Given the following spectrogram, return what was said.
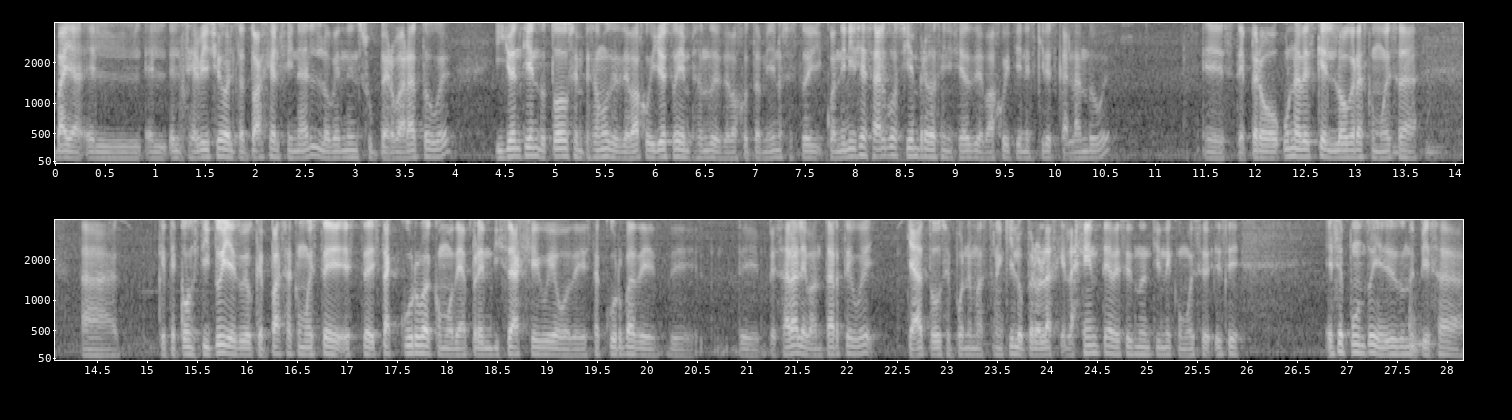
vaya, el, el, el, servicio, el tatuaje al final, lo venden súper barato, güey. Y yo entiendo, todos empezamos desde abajo y yo estoy empezando desde abajo también. O sea, estoy, cuando inicias algo, siempre vas a iniciar desde abajo y tienes que ir escalando, güey. Este, pero una vez que logras como esa, uh, que te constituyes, güey, o que pasa como este, este, esta curva como de aprendizaje, güey, o de esta curva de, de, de empezar a levantarte, güey, ya todo se pone más tranquilo. Pero la, la gente a veces no entiende como ese, ese, ese punto y es donde empieza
